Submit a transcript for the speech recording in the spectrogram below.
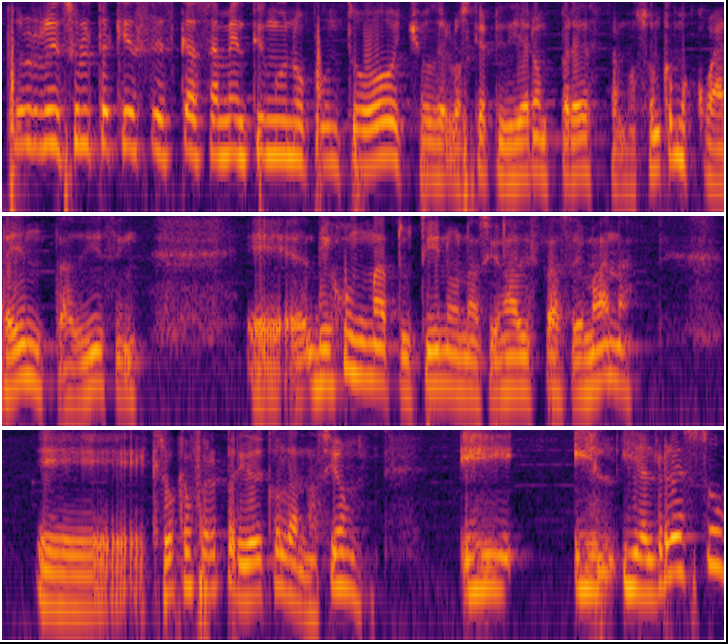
Pero resulta que es escasamente un 1.8 de los que pidieron préstamos, son como 40, dicen. Eh, dijo un matutino nacional esta semana. Eh, creo que fue el periódico La Nación. Y, y, el, resto,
